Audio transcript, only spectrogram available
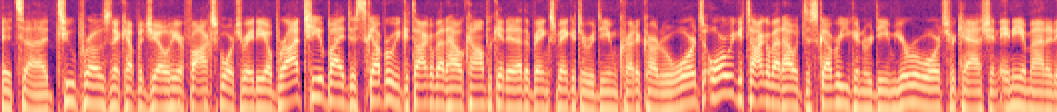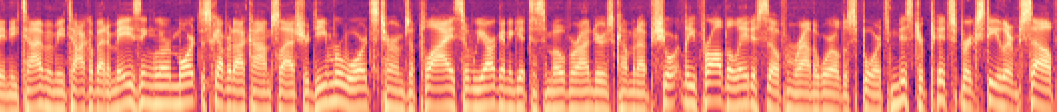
It's uh, two pros and a cup of Joe here, Fox Sports Radio, brought to you by Discover. We could talk about how complicated other banks make it to redeem credit card rewards, or we could talk about how at Discover you can redeem your rewards for cash in any amount at any time. I mean, talk about amazing. Learn more at discover.com slash redeem rewards. Terms apply. So we are going to get to some over-unders coming up shortly. For all the latest, though, from around the world of sports, Mr. Pittsburgh Steeler himself,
